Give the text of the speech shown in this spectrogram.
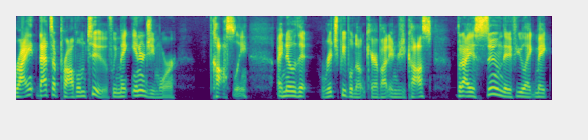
right? That's a problem too if we make energy more costly. I know that rich people don't care about energy costs but I assume that if you like make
